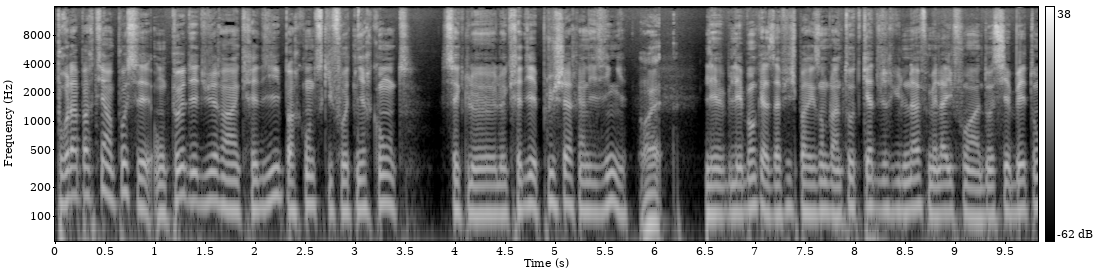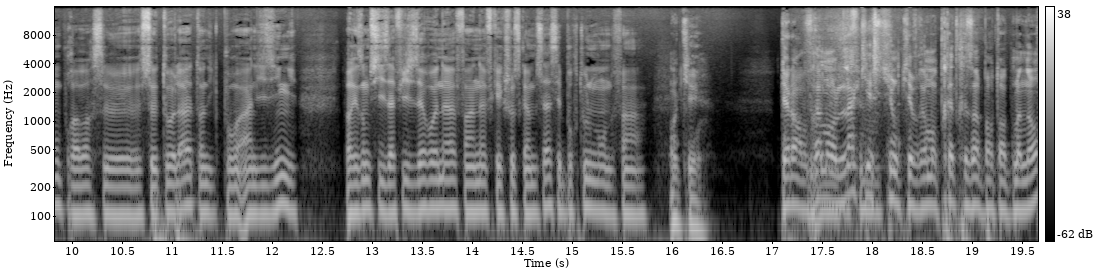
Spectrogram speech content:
pour la partie impôt, c'est on peut déduire un crédit. Par contre, ce qu'il faut tenir compte, c'est que le, le crédit est plus cher qu'un leasing. Ouais. Les, les banques, elles affichent par exemple un taux de 4,9, mais là, il faut un dossier béton pour avoir ce, ce taux-là, tandis que pour un leasing, par exemple, s'ils affichent 0,9, 1,9, quelque chose comme ça, c'est pour tout le monde. Enfin, Ok. Et alors vraiment la question qui est vraiment très très importante maintenant,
